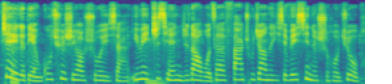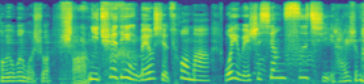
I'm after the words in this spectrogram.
这个典故确实要说一下，因为之前你知道我在发出这样的一些微信的时候，就有朋友问我说：“啥？你确定没有写错吗？我以为是相思起还是什么？”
